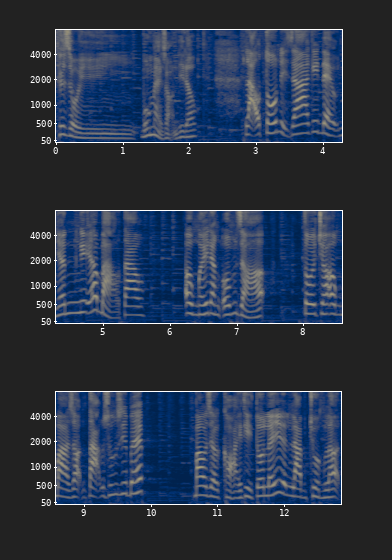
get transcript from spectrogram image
Thế rồi bố mẹ dọn đi đâu? Lão Tốn để ra cái đều nhân nghĩa bảo tao Ông ấy đang ốm dở Tôi cho ông bà dọn tạm xuống dưới bếp. Bao giờ khỏi thì tôi lấy làm chuồng lợn.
